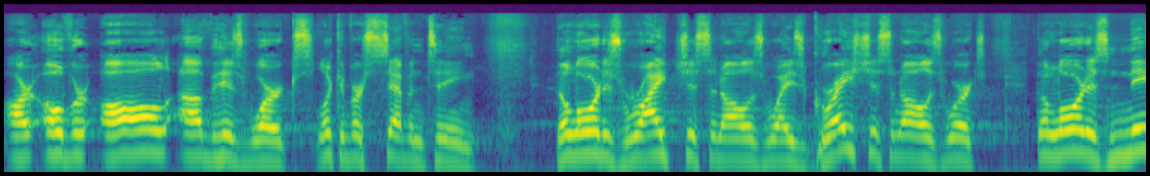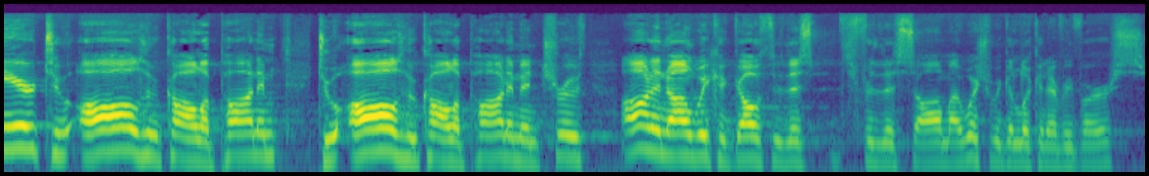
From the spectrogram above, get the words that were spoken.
are over all of his works. Look at verse 17. The Lord is righteous in all his ways, gracious in all his works. The Lord is near to all who call upon him, to all who call upon him in truth. On and on we could go through this for this psalm. I wish we could look at every verse.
